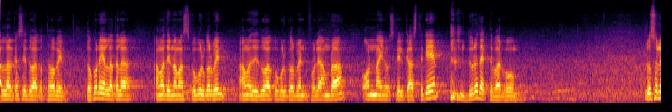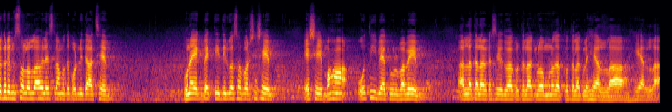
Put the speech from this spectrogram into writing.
আল্লাহর কাছে দোয়া করতে হবে। তখনই আল্লাহ তালা আমাদের নামাজ কবুল করবেন, আমাদের দোয়া কবুল করবেন, ফলে আমরা অন্যায় অশ্লীল কাজ থেকে দূরে থাকতে পারব। রসুল করিম সাল্লাহ ইসলাম হতে বর্ণিত আছে, কোনো এক ব্যক্তি দীর্ঘ সফর শেষে এসে মহা অতি ব্যাকুলভাবে আল্লাহ তালার কাছে দোয়া করতে লাগল, মনোজাত করতে লাগল, হে আল্লাহ হে আল্লাহ।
